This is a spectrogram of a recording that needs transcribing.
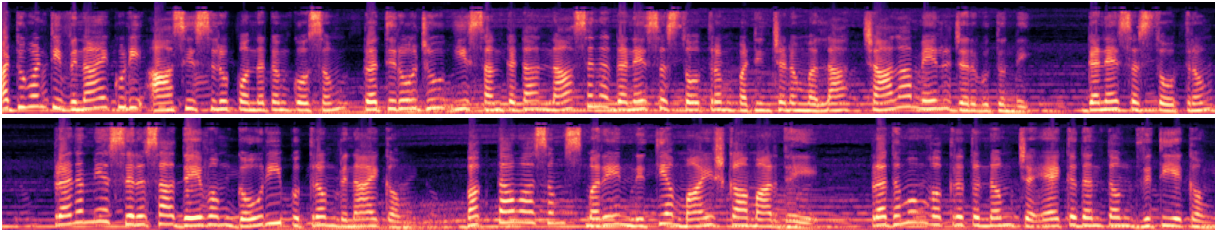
అటువంటి వినాయకుడి ఆశీస్సులు పొందటం కోసం ప్రతిరోజు ఈ సంకట నాశన గణేశ స్తోత్రం పఠించడం వల్ల చాలా మేలు జరుగుతుంది. గణేశ స్తోత్రం ప్రణమ్య శిరసా దేవం గౌరీ పుత్రం వినాయకం భక్తావాసం స్మరే నిత్య మాయుష్కామార్ధయే. ప్రథమం వక్రతుండం చ ఏకదంతం ద్వితీయకం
